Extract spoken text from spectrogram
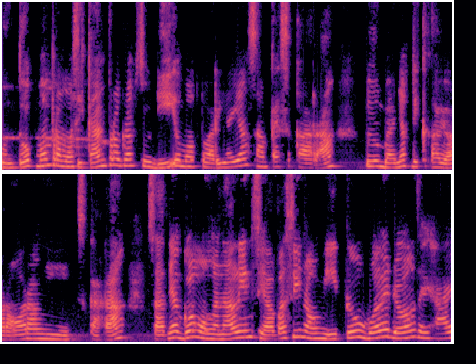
untuk mempromosikan program studi ilmu aktuaria yang sampai sekarang belum banyak diketahui orang-orang nih. Sekarang saatnya gue mau ngenalin siapa sih Naomi itu. Boleh dong, say hi.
